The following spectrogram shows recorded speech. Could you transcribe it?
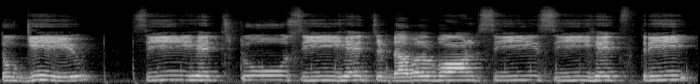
To give CH2 CH double bond C CH3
